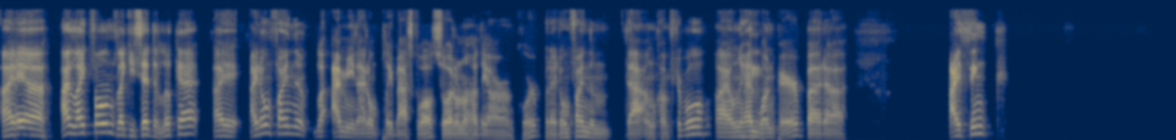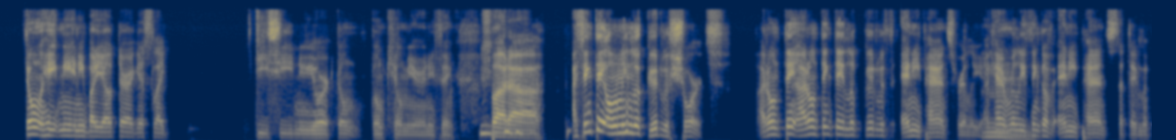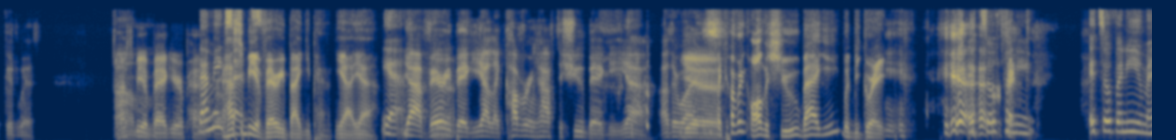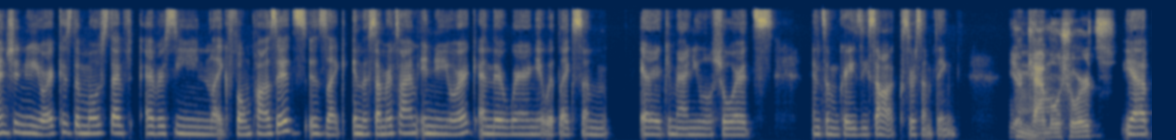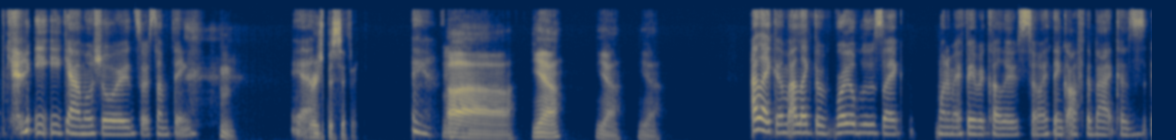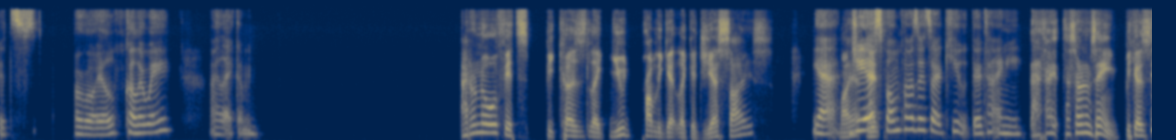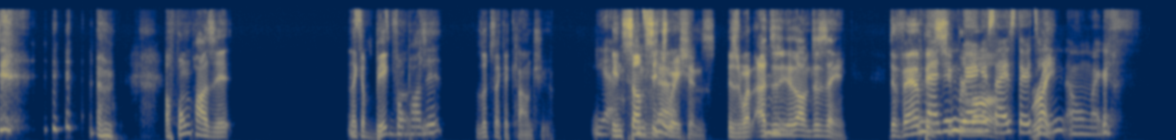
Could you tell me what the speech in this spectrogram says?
I uh I like foams, like you said, to look at. I I don't find them. I mean, I don't play basketball, so I don't know how they are on court, but I don't find them that uncomfortable. I only had Mm. one pair, but uh, I think don't hate me, anybody out there. I guess like DC, New York, don't don't kill me or anything. But uh, I think they only look good with shorts. I don't think I don't think they look good with any pants really. I can't really Mm. think of any pants that they look good with. It has to be a Um, baggier pant. that bro. It makes has to be a very baggy pant. Yeah, yeah. yeah. Yeah, very Yeah. baggy. Yeah, like covering half the shoe baggy. Yeah. Yeah. Otherwise, Like covering all the shoe baggy would be great. yeah. It's so Perfect. funny. It's so funny you mentioned New York because the most I've ever seen like Foamposites is like in the summertime in New York, and they're wearing it with like some Eric Emanuel shorts and some crazy socks or something. Yeah, Hmm. camo shorts. Yep, EE camo shorts or something. Hmm. Yeah. Very specific. Yeah. Mhm. Uh yeah. Yeah. Yeah. I like them. I like the royal blues, like one of my favorite colors. So I think off the bat, because it's a royal colorway, I like them. I don't know if it's because like you'd probably get like a GS size. Yeah, Maya, GS and- Foamposites are cute. They're tiny. That's that's what I'm saying. Because a Foamposite, like It's- a big it's Foamposite, looks like a clown shoe. Yeah. In some it's cute. situations, is what I just, Mhm. I'm just saying. The vamp is Imagine super wearing a size 13. Right. Oh my God.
